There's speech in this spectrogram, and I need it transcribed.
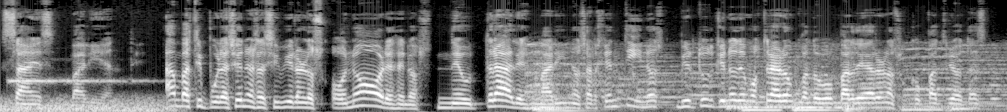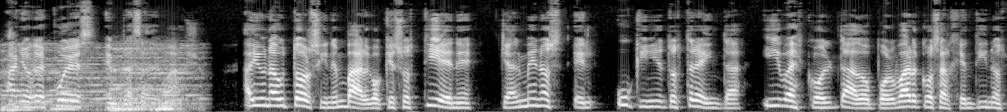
Sáenz Valiente. Ambas tripulaciones recibieron los honores de los neutrales marinos argentinos, virtud que no demostraron cuando bombardearon a sus compatriotas años después en Plaza de Mayo. Hay un autor, sin embargo, que sostiene que al menos el U-530 iba escoltado por barcos argentinos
